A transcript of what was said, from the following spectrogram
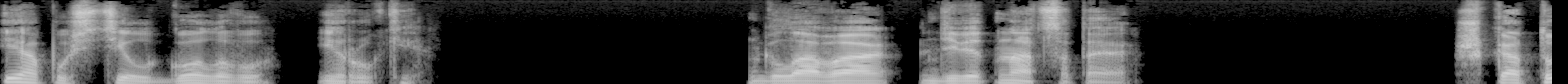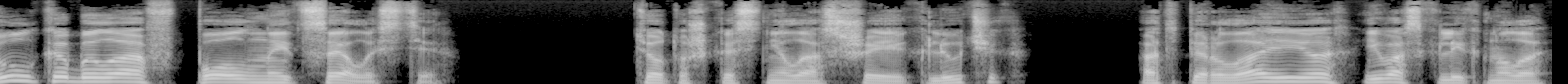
и опустил голову и руки. Глава девятнадцатая Шкатулка была в полной целости. Тетушка сняла с шеи ключик, отперла ее и воскликнула.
